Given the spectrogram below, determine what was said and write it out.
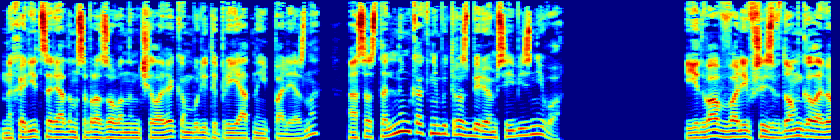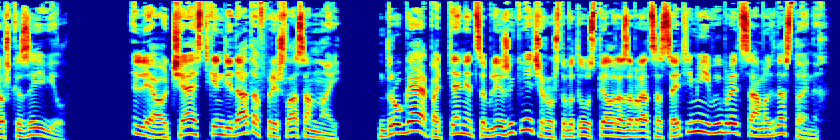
Находиться рядом с образованным человеком будет и приятно, и полезно, а с остальным как-нибудь разберемся и без него. Едва ввалившись в дом, Головешка заявил. «Лео, часть кандидатов пришла со мной. Другая подтянется ближе к вечеру, чтобы ты успел разобраться с этими и выбрать самых достойных».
